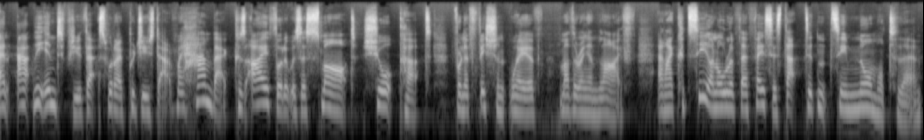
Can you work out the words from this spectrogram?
And at the interview, that's what I produced out of my handbag because I thought it was a smart shortcut for an efficient way of mothering and life. And I could see on all of their faces that didn't seem normal to them.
